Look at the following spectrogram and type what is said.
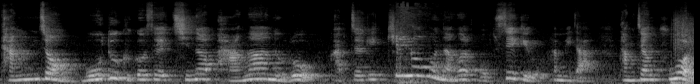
당정 모두 그것의 진화 방안으로 갑자기 킬러 문항을 없애기로 합니다. 당장 9월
